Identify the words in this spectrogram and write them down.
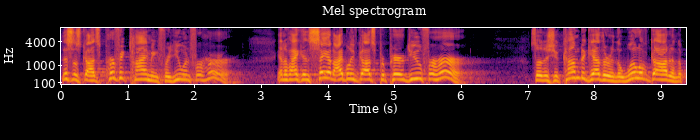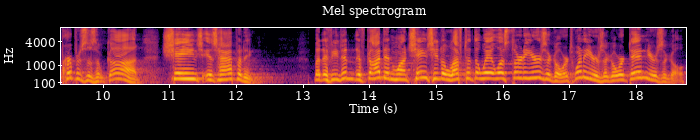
this is God's perfect timing for you and for her. And if I can say it, I believe God's prepared you for her. So that as you come together in the will of God and the purposes of God, change is happening. But if he didn't, if God didn't want change, he'd have left it the way it was 30 years ago, or 20 years ago, or 10 years ago.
